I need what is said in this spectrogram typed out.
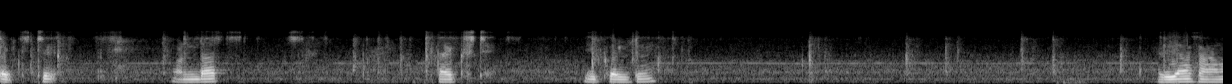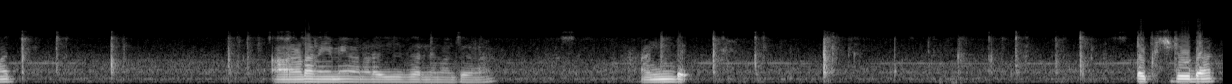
text one dot text equal to Riyaz Ahmed அவனோட நேமே அவனோட யூசர் நேம் வச்சுருவேன் and text two dot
